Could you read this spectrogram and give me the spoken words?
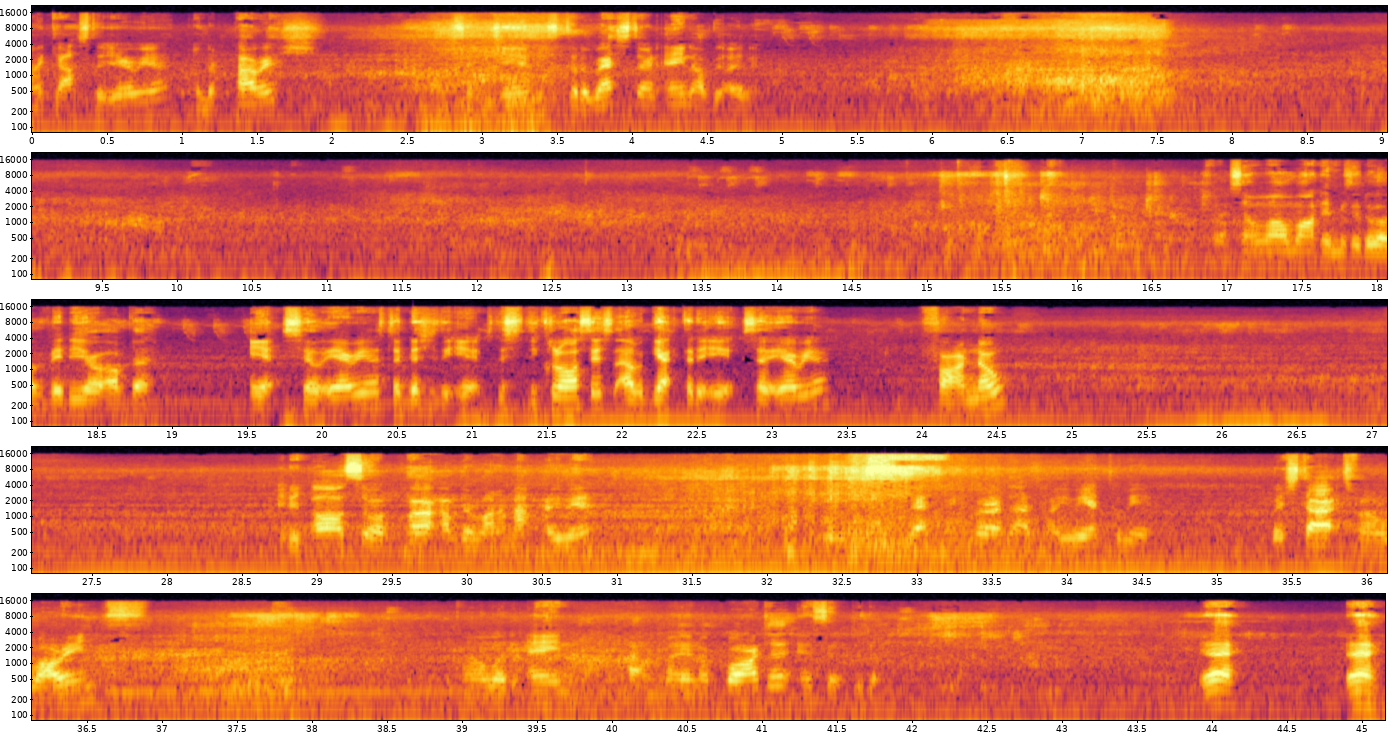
Lancaster area in the parish of St. James to the western end of the island. So someone wanted me to do a video of the Apes Hill area, so this is the. This is the closest I would get to the Apes Hill area for now. It is also a part of the Ronald Mapp Highway. That's referred as Highway 2 which starts from Warren and would end at mile quarter St. Yeah, yeah.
